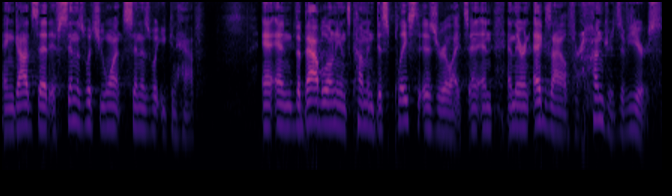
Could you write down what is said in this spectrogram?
And God said, If sin is what you want, sin is what you can have. And, and the Babylonians come and displace the Israelites, and, and, and they're in exile for hundreds of years.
